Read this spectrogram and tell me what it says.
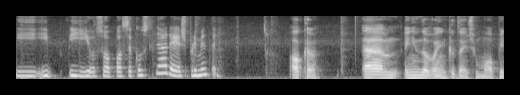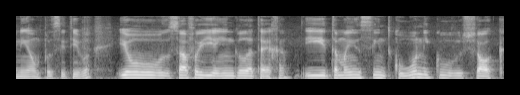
E, e, e, eu só posso aconselhar é experimentem. Ok. Um, ainda bem que tens uma opinião positiva. Eu só fui à Inglaterra e também sinto que o único choque,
